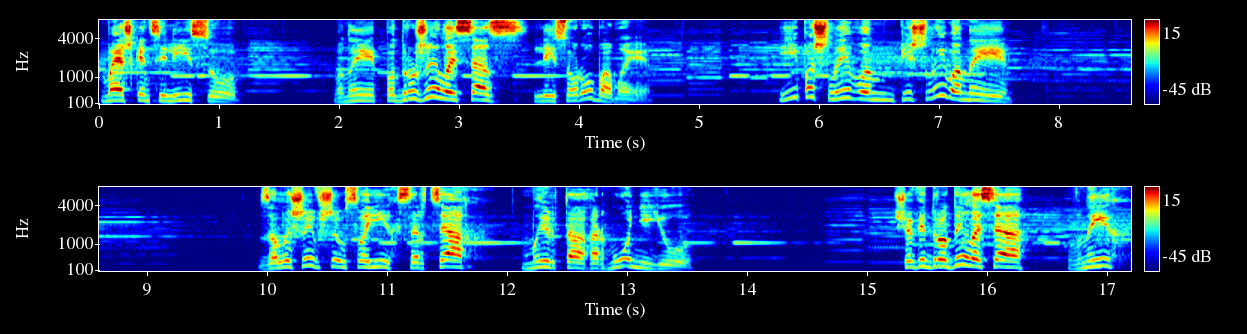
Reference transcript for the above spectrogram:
мешканці лісу. Вони подружилися з лісорубами. І пішли, вон, пішли вони, залишивши в своїх серцях мир та гармонію, що відродилася в них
